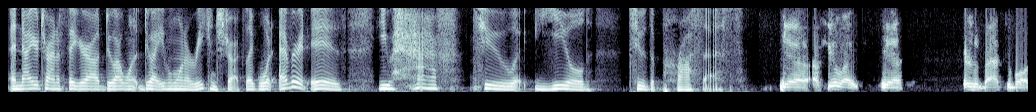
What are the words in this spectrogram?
and now you're trying to figure out do I want do I even want to reconstruct? Like whatever it is, you have to yield to the process. Yeah, I feel like yeah. There's a basketball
